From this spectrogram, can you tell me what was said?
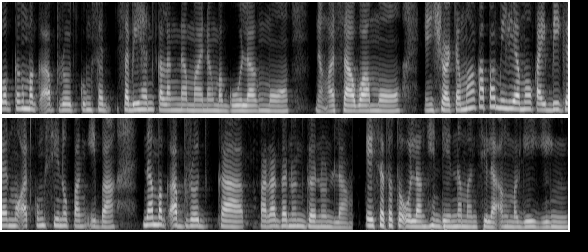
huwag kang mag-upload kung sab- sabihan ka lang naman ng magulang mo, ng asawa mo, in short, ang mga kapamilya mo, kaibigan mo at kung sino pang iba na mag-abroad ka para ganun-ganun lang. Eh sa totoo lang, hindi naman sila ang magiging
